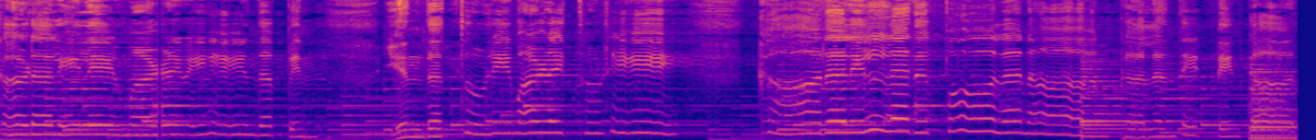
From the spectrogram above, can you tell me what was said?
கடலிலே மழை வீழ்ந்த பின் எந்த துளி மழை துளி? காதல் இல்லது போல நான் கலந்திட்டேன். காதல்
